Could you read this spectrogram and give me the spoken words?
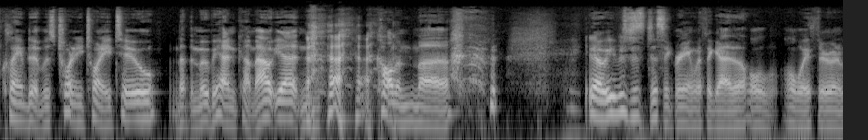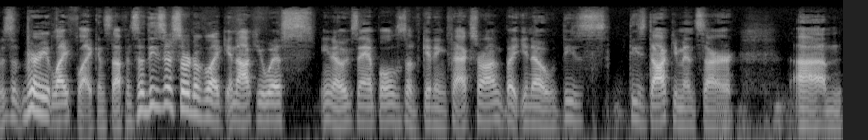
claimed it was 2022 that the movie hadn't come out yet, and called him. Uh, you know, he was just disagreeing with the guy the whole whole way through, and it was very lifelike and stuff. And so these are sort of like innocuous, you know, examples of getting facts wrong. But you know, these these documents are um,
